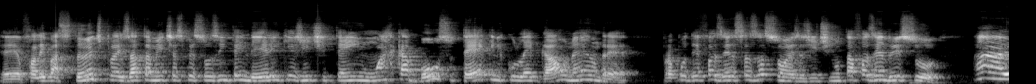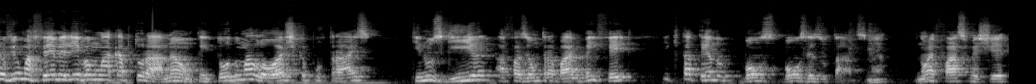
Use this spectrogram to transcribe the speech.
é, eu falei bastante para exatamente as pessoas entenderem que a gente tem um arcabouço técnico legal, né, André, para poder fazer essas ações. A gente não está fazendo isso, ah, eu vi uma fêmea ali, vamos lá capturar. Não, tem toda uma lógica por trás que nos guia a fazer um trabalho bem feito e que está tendo bons, bons resultados, né? Não é fácil mexer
